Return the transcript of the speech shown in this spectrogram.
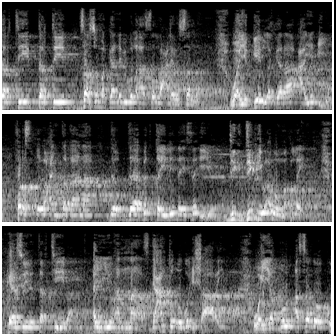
tartiib tartiib. Saasuu markaa nebigu lahaa sal alla calah wasalam waayo geel la garaacayo iyo faras waxaan taqaanaa daabad qaylinaysa iyo digdig iyo waxbuu maqlay. Markaasuu yidhi tartiiba ayuhannaas gacantuu ugu ishaaray. Wayaquul asagoo ku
